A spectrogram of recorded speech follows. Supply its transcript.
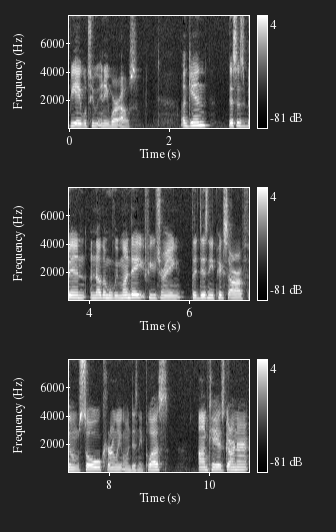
be able to anywhere else. Again, this has been another Movie Monday featuring the Disney Pixar film Soul, currently on Disney Plus. I'm KS Garner,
